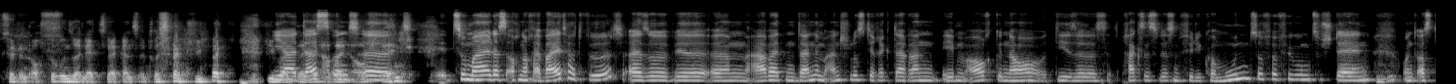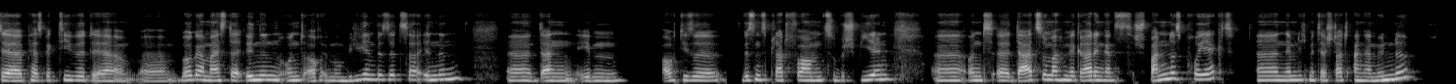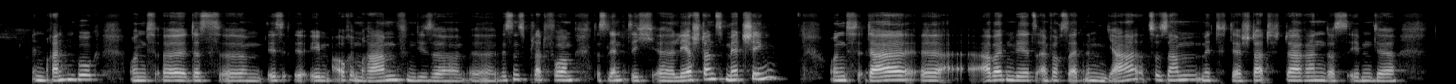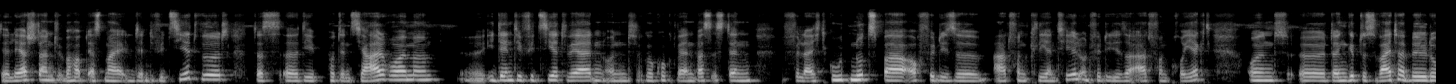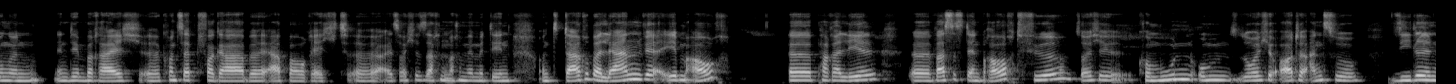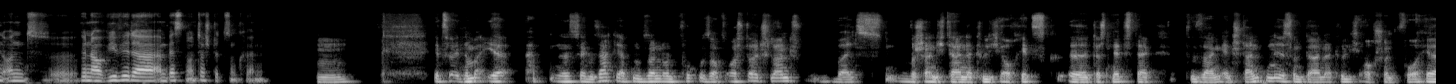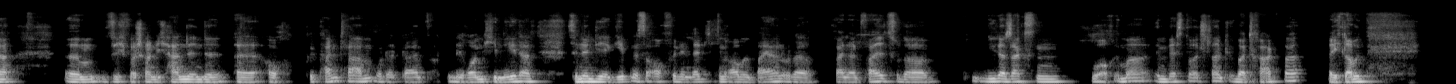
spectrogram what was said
ist ja dann auch für unser Netzwerk ganz interessant, wie man, wie ja, man das und äh, zumal das auch noch erweitert wird. Also wir ähm, arbeiten dann im Anschluss direkt daran, eben auch genau dieses Praxiswissen für die Kommunen zur Verfügung zu stellen mhm. und aus der Perspektive der äh, BürgermeisterInnen und auch ImmobilienbesitzerInnen äh, dann eben auch diese Wissensplattformen zu bespielen. Äh, und äh, dazu machen wir gerade ein ganz spannendes Projekt, äh, nämlich mit der Stadt Angermünde in Brandenburg. Und äh, das äh, ist eben auch im Rahmen von dieser äh, Wissensplattform. Das nennt sich äh, Leerstandsmatching. Und da äh, arbeiten wir jetzt einfach seit einem Jahr zusammen mit der Stadt daran, dass eben der, der Leerstand überhaupt erstmal identifiziert wird, dass die Potenzialräume identifiziert werden und geguckt werden, was ist denn vielleicht gut nutzbar auch für diese Art von Klientel und für diese Art von Projekt. Und äh, dann gibt es Weiterbildungen in dem Bereich äh, Konzeptvergabe, Erbbaurecht, äh, all solche Sachen machen wir mit denen. Und darüber lernen wir eben auch, äh, parallel, äh, was es denn braucht für solche Kommunen, um solche Orte anzusiedeln und äh, genau, wie wir da am besten unterstützen können. Mhm. Jetzt nochmal, ihr habt das ja gesagt, ihr habt einen besonderen Fokus auf Ostdeutschland, weil es wahrscheinlich da natürlich auch jetzt äh, das Netzwerk sozusagen entstanden ist und da natürlich auch schon vorher ähm, sich wahrscheinlich Handelnde äh, auch gekannt haben oder da einfach die räumliche Nähe da. Sind denn die Ergebnisse auch für den ländlichen Raum in Bayern oder Rheinland-Pfalz oder Niedersachsen, wo auch immer, im Westdeutschland übertragbar? Weil ich glaube,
